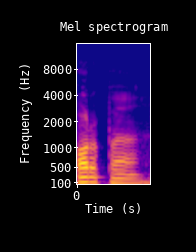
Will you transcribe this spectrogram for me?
Orpa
